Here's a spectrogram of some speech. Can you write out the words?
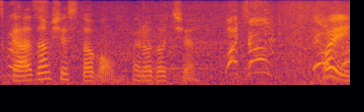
zgadzam się z tobą! They're Oj.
